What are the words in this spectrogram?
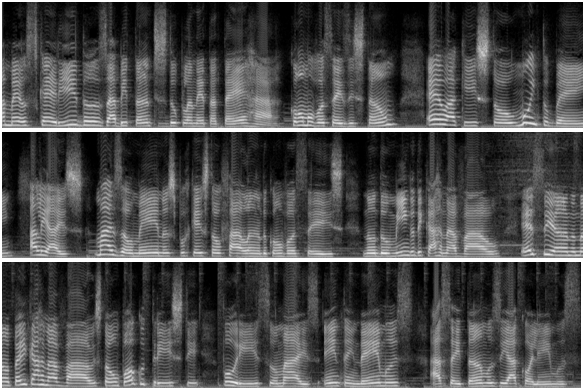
Olá, meus queridos habitantes do planeta Terra! Como vocês estão? Eu aqui estou muito bem. Aliás, mais ou menos porque estou falando com vocês no domingo de carnaval. Esse ano não tem carnaval, estou um pouco triste por isso, mas entendemos, aceitamos e acolhemos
